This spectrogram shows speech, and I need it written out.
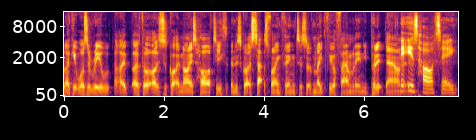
Like it was a real. I, I thought, oh, this is quite a nice, hearty, th- and it's quite a satisfying thing to sort of make for your family, and you put it down. It is hearty,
